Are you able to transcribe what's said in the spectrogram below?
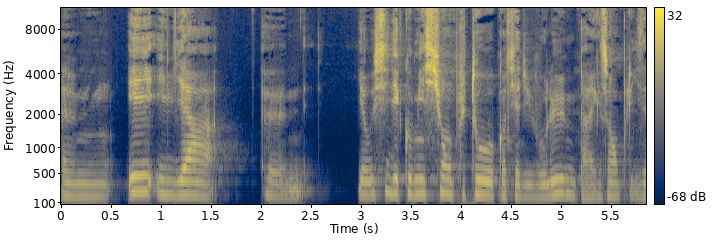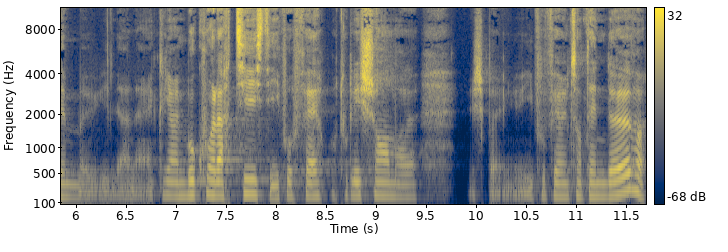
et il y a il y a aussi des commissions plutôt quand il y a du volume, par exemple, ils aiment, un client aime beaucoup l'artiste et il faut faire pour toutes les chambres, je sais pas, il faut faire une centaine d'œuvres.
